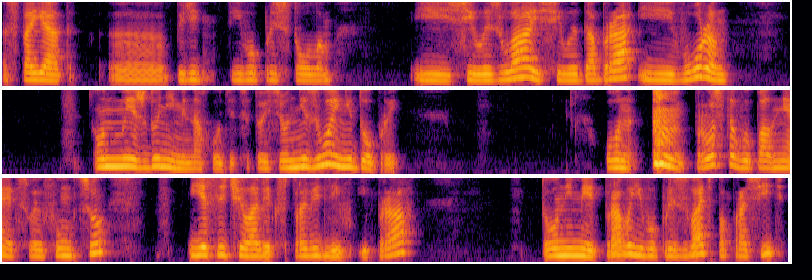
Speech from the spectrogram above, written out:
стоят э, перед его престолом и силы зла, и силы добра, и ворон, он между ними находится. То есть он не злой, не добрый. Он просто выполняет свою функцию. Если человек справедлив и прав, то он имеет право его призвать, попросить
